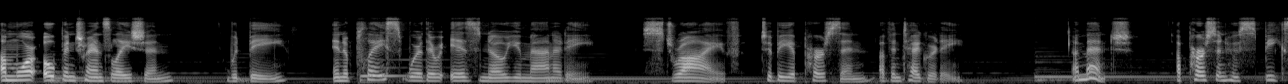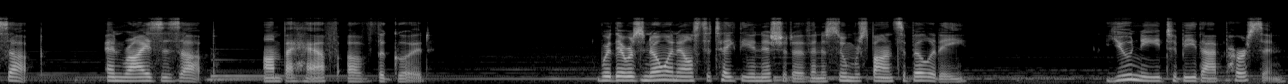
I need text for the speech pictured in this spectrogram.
A more open translation would be in a place where there is no humanity, strive to be a person of integrity. A mensch, a person who speaks up and rises up on behalf of the good. Where there is no one else to take the initiative and assume responsibility, you need to be that person,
